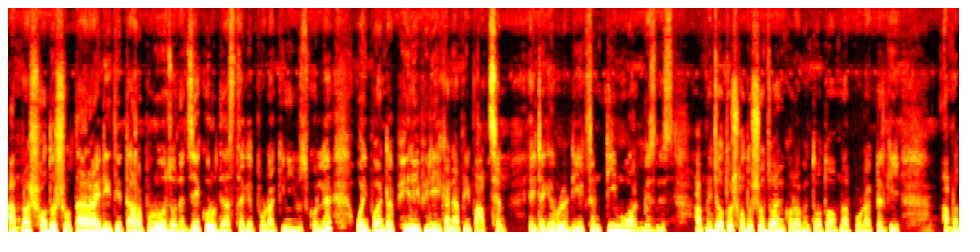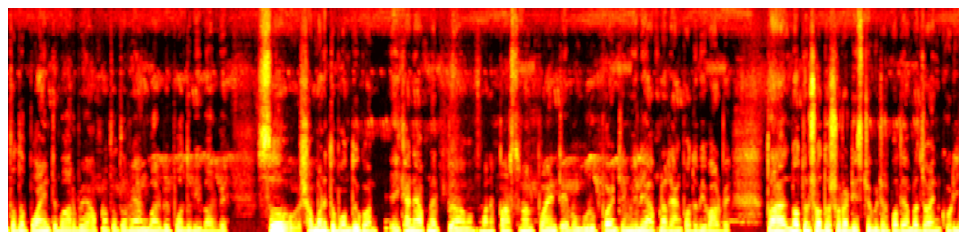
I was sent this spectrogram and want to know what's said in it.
আপনার সদস্য তার আইডিতে তার প্রয়োজনে যে কোনো দেশ থেকে প্রোডাক্ট কিনে ইউজ করলে ওই পয়েন্টটা ফ্রি ফ্রি এখানে আপনি পাচ্ছেন। এইটাকে বলে ডিএক্সএন টিম ওয়ার্ক বিজনেস আপনি যত সদস্য জয়েন করাবেন, তত আপনার প্রোডাক্টের কি আপনার তত পয়েন্ট বাড়বে, আপনার তত র্যাঙ্ক বাড়বে, পদবি বাড়বে। সো সম্মানিত বন্ধুগণ, এখানে আপনার মানে পার্সোনাল পয়েন্ট এবং গ্রুপ পয়েন্টে মিলে আপনার র্যাঙ্ক পদবি বাড়বে। তো নতুন সদস্যরা ডিস্ট্রিবিউটর পদে আমরা জয়েন করি।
